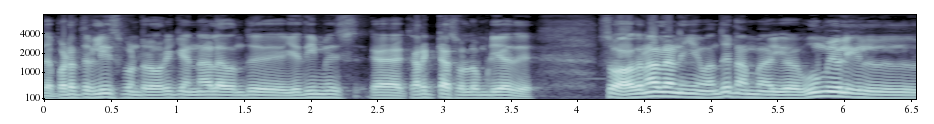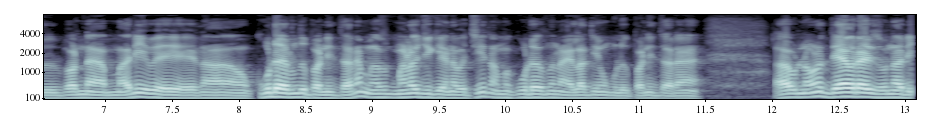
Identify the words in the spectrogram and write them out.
இந்த படத்தை ரிலீஸ் பண்ணுற வரைக்கும் என்னால் வந்து எதையுமே கரெக்டாக சொல்ல முடியாது. ஸோ அதனால் நீங்கள் வந்து நம்ம ஊமையொலிகள் பண்ண மாதிரி நான் கூட இருந்து பண்ணித்தரேன். மனோஜிக்கு என்னை வச்சு நம்ம கூட இருந்து நான் எல்லாத்தையும் உங்களுக்கு பண்ணித்தரேன். அப்படின்னோட தேவராஜ் சொன்னார்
